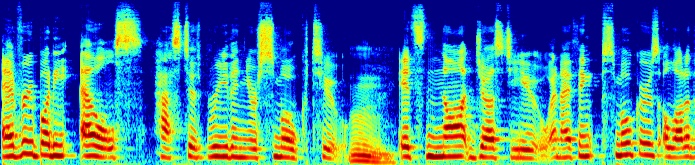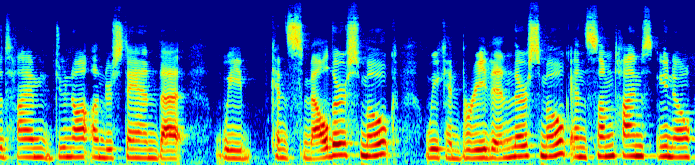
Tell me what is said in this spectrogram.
everybody else has to breathe in your smoke too. Hmm. It's not just you. And I think smokers a lot of the time do not understand that we can smell their smoke, we can breathe in their smoke, and sometimes, you know,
